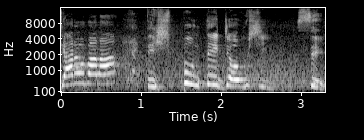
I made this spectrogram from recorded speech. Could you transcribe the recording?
darovala ty špunty douší si.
